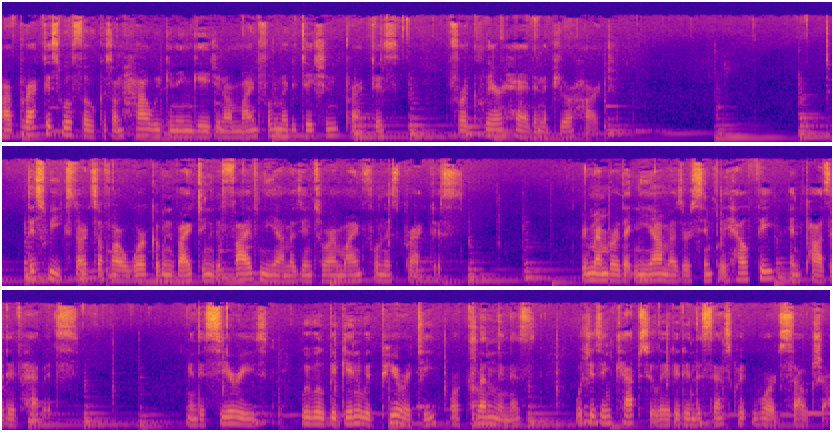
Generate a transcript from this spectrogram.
our practice will focus on how we can engage in our mindful meditation practice for a clear head and a pure heart. This week starts off our work of inviting the five niyamas into our mindfulness practice. Remember that niyamas are simply healthy and positive habits. In this series, we will begin with purity or cleanliness, which is encapsulated in the Sanskrit word saucha.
